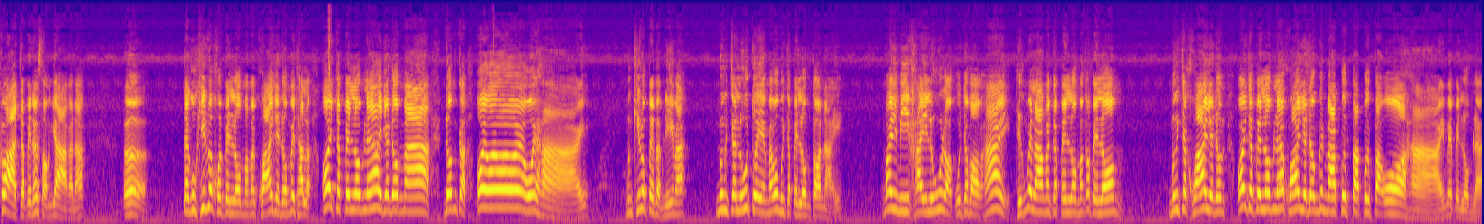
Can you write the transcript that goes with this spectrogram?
ก็อาจจะเป็นทั้งสองอย่างอะนะ เออ แต่กูคิดว่าคนเป็นลมอะมันคว้ายาดมไม่ทันหรอกโอ้ยจะเป็นลมแล้วยาดมมา ดมกับโอ้ยโอ้ยโอ้ยโอ้ยหาย มึงคิดว่าเป็นแบบนี้ไหมมึงจะรู้ตัวเองไหมว่ามึงจะเป็นลมตอนไหน ไม่มีใครรู้หรอกกูจะบอกให้ ถึงเวลามันจะเป็นลมมันก็เป็นลม มึงจะคว้ายาดมโอ้ยจะเป็นลมแล้วคว้ายาดมขึ้นมาปึบปะปึบปะโอ้หายไม่เป็นลมแล้ว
